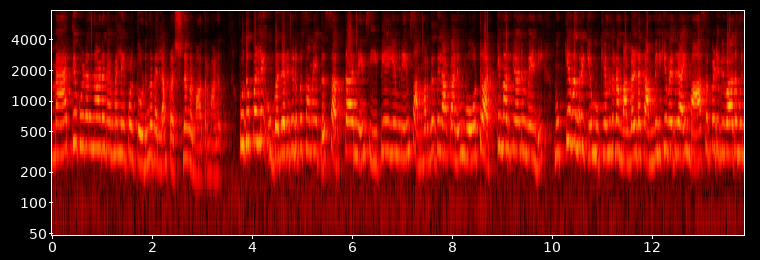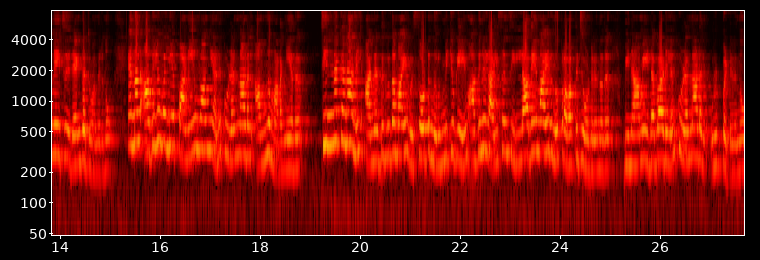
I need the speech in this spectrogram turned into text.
Mathew Kuzhalnadan M L A ഇപ്പോൾ തൊടുന്നതെല്ലാം പ്രശ്നങ്ങൾ മാത്രമാണ്. പുതുപ്പള്ളി ഉപതെരഞ്ഞെടുപ്പ് സമയത്ത് സർക്കാരിനെയും സി പി ഐ എമ്മിനെയും സമ്മർദ്ദത്തിലാക്കാനും വോട്ട് അട്ടിമറിക്കാനും വേണ്ടി മുഖ്യമന്ത്രിക്കും മുഖ്യമന്ത്രിയുടെ മകളുടെ കമ്പനിക്കുമെതിരായി മാസപ്പടി വിവാദം ഉന്നയിച്ച് രംഗത്ത് വന്നിരുന്നു. എന്നാൽ അതിലും വലിയ പണിയും വാങ്ങിയാണ് കുഴൽനാടൻ അന്ന് മടങ്ങിയത്. ചിന്നക്കനാലിൽ അനധികൃതമായി റിസോർട്ട് നിർമ്മിക്കുകയും അതിന് ലൈസൻസ് ഇല്ലാതെയുമായിരുന്നു പ്രവർത്തിച്ചുകൊണ്ടിരുന്നത്. ബിനാമി ഇടപാടിലും കുഴൽനാടൻ ഉൾപ്പെട്ടിരുന്നു.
